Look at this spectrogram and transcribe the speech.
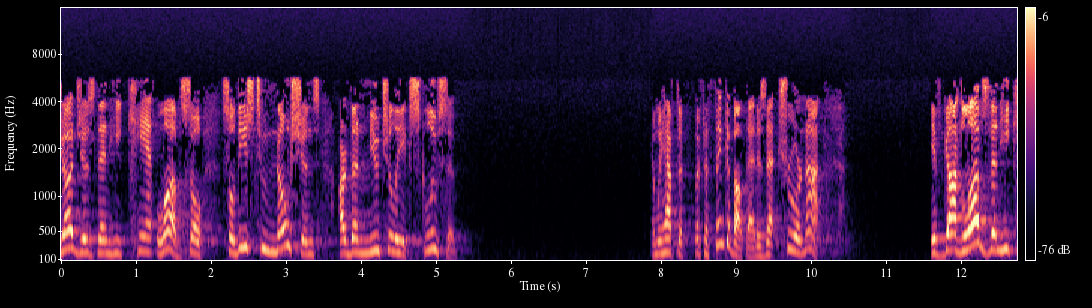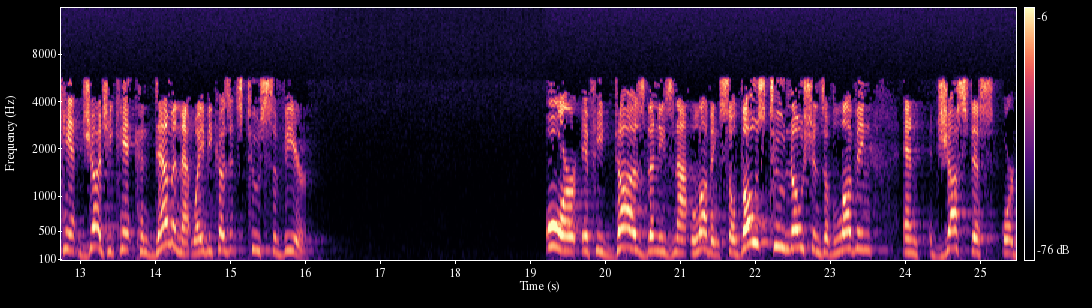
judges, then he can't love. So, so these two notions are then mutually exclusive. And we have to, we have to think about that. Is that true or not? If God loves, then He can't judge. He can't condemn in that way because it's too severe. Or if He does, then He's not loving. So those two notions of loving and justice or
